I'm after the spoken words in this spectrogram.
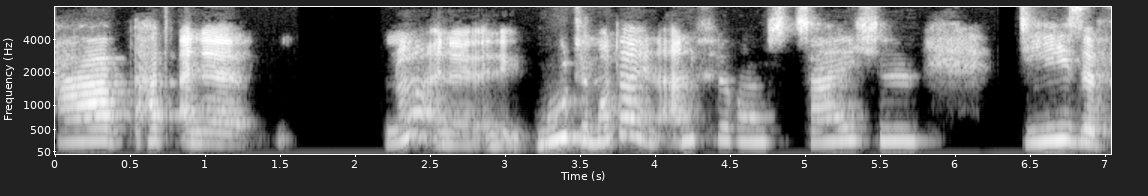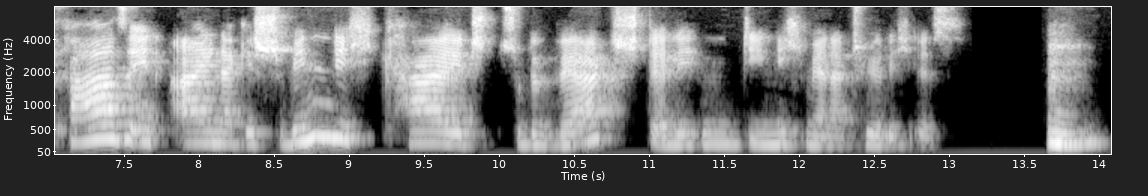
hat, eine, ne, eine, eine gute Mutter in Anführungszeichen diese Phase in einer Geschwindigkeit zu bewerkstelligen, die nicht mehr natürlich ist. Mhm.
